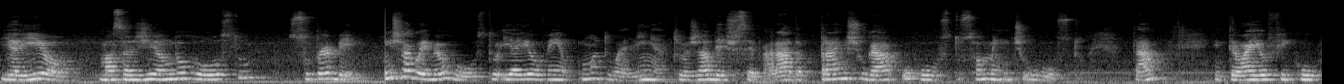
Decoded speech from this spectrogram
E aí, ó, massageando o rosto super bem. Enxaguei meu rosto e aí eu venho com uma toalhinha que eu já deixo separada pra enxugar o rosto, somente o rosto, tá? Então aí eu fico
